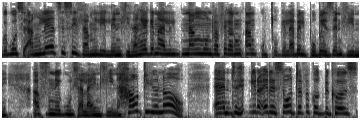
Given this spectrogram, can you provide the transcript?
ukuthi angilethi sidla mlilo endlini? Angeke nali nangumuntu afika angigucukele abe libhubezi endlini afune kudla la endlini. How do you know? And you know it is so difficult because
